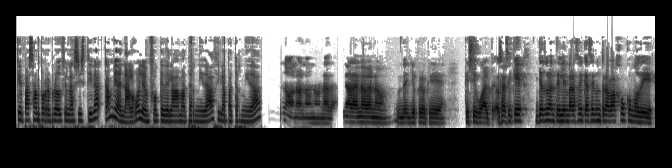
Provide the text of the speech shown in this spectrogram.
que pasan por reproducción asistida, ¿cambia en algo el enfoque de la maternidad y la paternidad? No, no, no, no, nada. Nada, nada, no. Yo creo que, que es igual. O sea, sí que ya durante el embarazo hay que hacer un trabajo como de,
